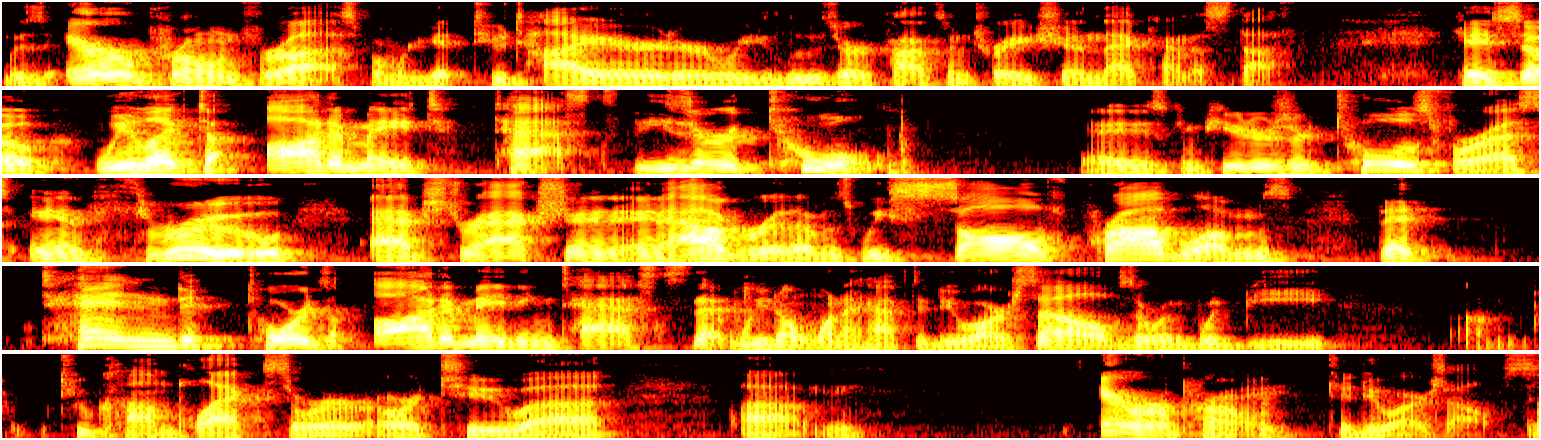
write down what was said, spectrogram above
was error prone for us when we get too tired or we lose our concentration, that kind of stuff. Okay, so we like to automate tasks. These are a tool. Okay, these computers are tools for us, and through abstraction and algorithms, we solve problems that tend towards automating tasks that we don't want to have to do ourselves or would be um, too complex or, or too uh, um, error prone to do ourselves.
